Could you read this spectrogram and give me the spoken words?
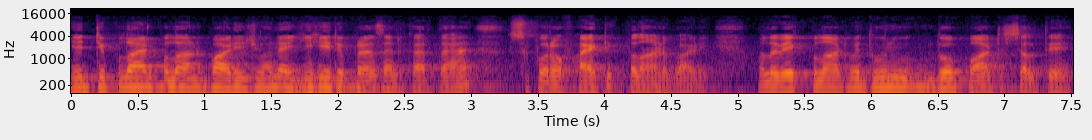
ये डिप्लॉयड प्लांट बॉडी जो है ना, यही रिप्रेजेंट करता है सुपरोफाइटिक प्लांट बॉडी मतलब एक प्लांट में दोनों, दो पार्ट चलते हैं।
